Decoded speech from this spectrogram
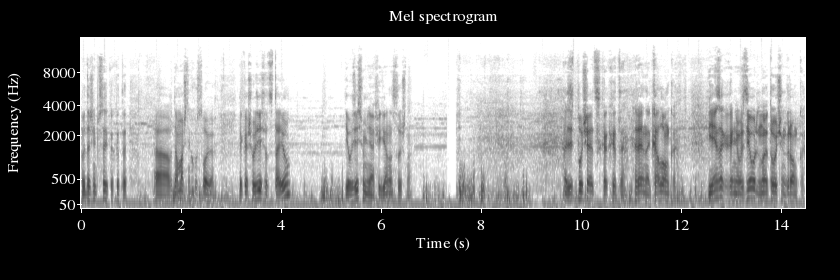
вы даже не представляете, как это э, в домашних условиях. Я, конечно, вот здесь вот стою, и вот здесь у меня офигенно слышно. А здесь получается как это, реальная колонка. Я не знаю, как они его сделали, но это очень громко.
